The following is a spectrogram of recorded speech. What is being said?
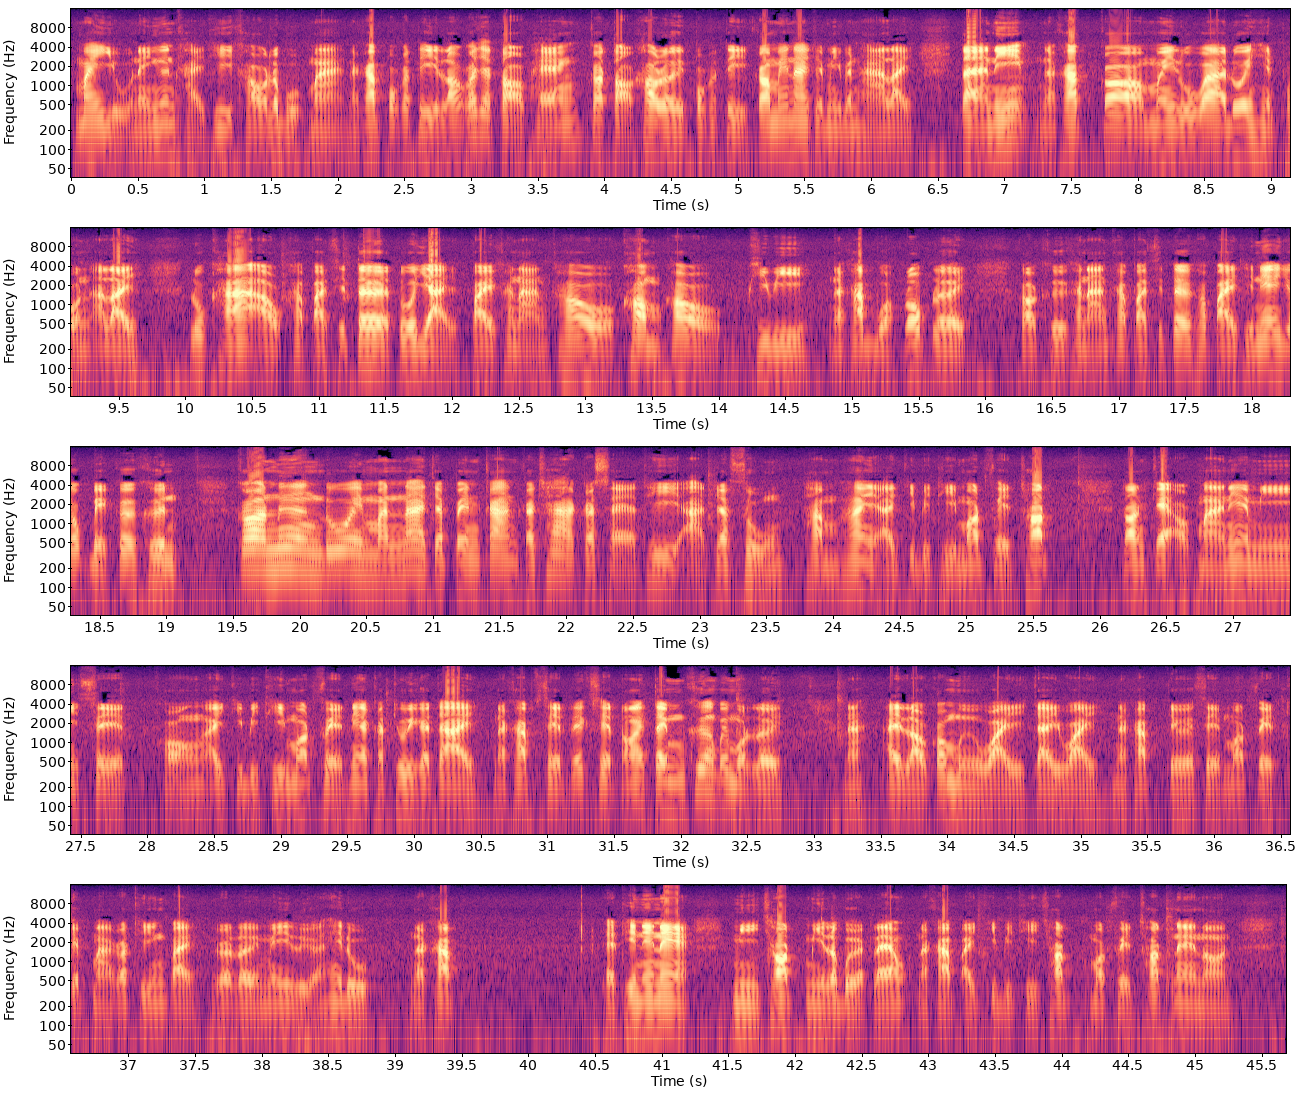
ไม่อยู่ในเงื่อนไขที่เขาระบุมานะครับ ปกติเราก็จะต่อแผงก็ต่อเข้าเลย ปกติก็ไม่น่าจะมีปัญหาอะไร แต่อันนี้นะครับก็ไม่รู้ว่าด้วยเหตุผลอะไร ลูกค้าเอาคาปาซิเตอร์ตัวใหญ่ไปขนานเข้าคอมเข้า PV นะครับบวกลบเลย ก็คือขนานคาปาซิเตอร์เข้าไปทีนี้ยกเบรกเกอร์ขึ้น ก็เนื่องด้วยมันน่าจะเป็นการกระชากกระแสที่อาจจะสูงทำให้ IGBT MOSFET ช็อตตอนแกะออกมาเนี่ยมีเศษของ IGBT MOSFET เนี่ยกระจุยกระจายนะครับ เศษเล็กเศษน้อยเต็มเครื่องไปหมดเลยนะไอเราก็มือไวใจไวนะครับ เจอเศษ MOSFET เก็บมาก็ทิ้งไป ก็เลยไม่เหลือให้ดูนะครับ แต่ที่แน่ ๆ มีช็อตมีระเบิดแล้วนะครับ IGBT ช็อต MOSFET ช็อตแน่นอน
